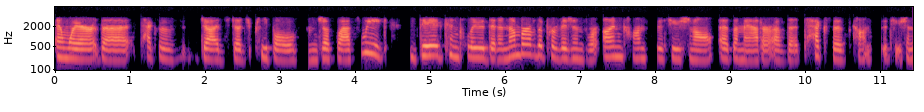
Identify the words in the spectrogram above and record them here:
and where the Texas judge, Judge Peeples, just last week did conclude that a number of the provisions were unconstitutional as a matter of the Texas Constitution.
